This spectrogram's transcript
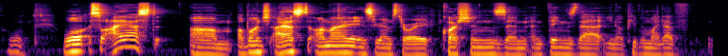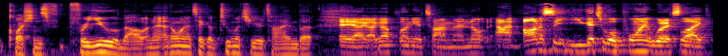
Cool. Well so i asked um, a bunch i asked on my instagram story questions and and things that you know people might have questions for you about and i don't want to take up too much of your time but hey i, I got plenty of time man. No I, honestly you get to a point where it's like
